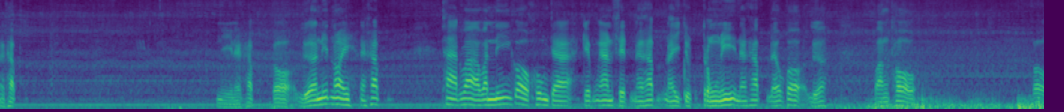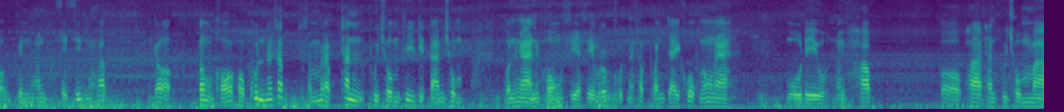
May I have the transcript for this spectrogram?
นะครับ นี่นะครับ ก็เหลือนิดหน่อยนะครับ คาดว่าวันนี้ก็คงจะเก็บงานเสร็จนะครับ ในจุดตรงนี้นะครับ แล้วก็เหลือวางท่อ ก็เป็นอันเสร็จสิ้นนะครับ ก็ต้องขอขอบคุณนะครับสำหรับท่านผู้ชมที่ติดตามชมผลงานของเสียเสมรถขุดนะครับขวัญใจโคกน้องนาโมเดลนะครับ ก็พาท่านผู้ชมมา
